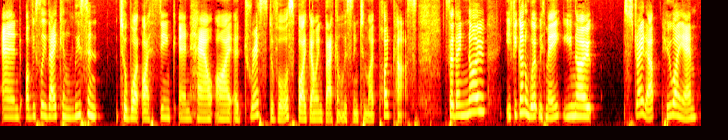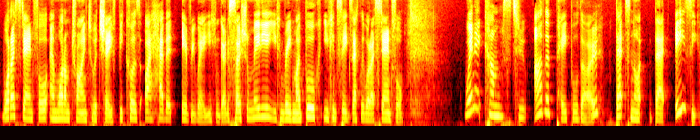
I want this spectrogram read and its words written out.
and obviously they can listen to what I think and how I address divorce by going back and listening to my podcasts. So they know if you're going to work with me, you know straight up who I am, what I stand for, and what I'm trying to achieve because I have it everywhere. You can go to social media, you can read my book, you can see exactly what I stand for. When it comes to other people, though, that's not that easy.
